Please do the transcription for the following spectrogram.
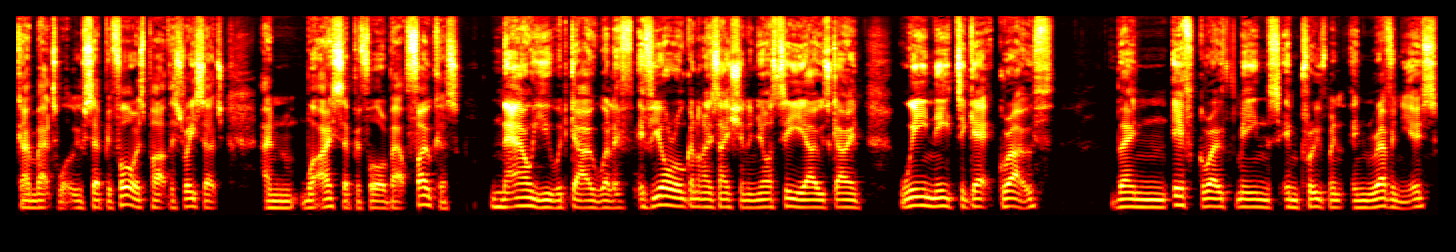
going back to what we've said before as part of this research and what I said before about focus, now you would go, well, if, if your organization and your CEO is going, we need to get growth, then if growth means improvement in revenues,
